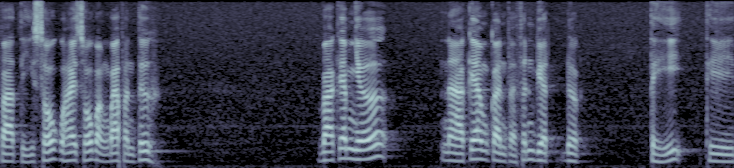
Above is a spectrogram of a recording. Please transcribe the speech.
và tỷ số của hai số bằng 3 phần 4. Và các em nhớ là các em cần phải phân biệt được tỷ thì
